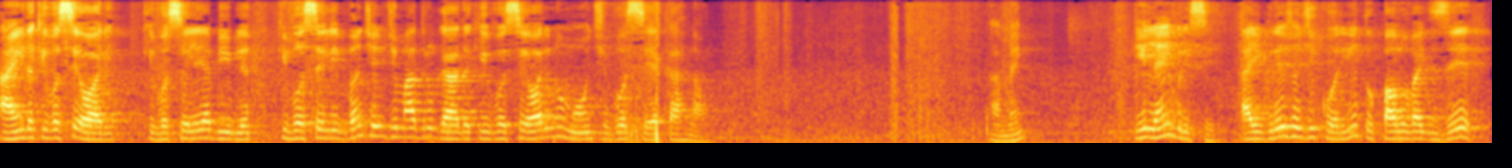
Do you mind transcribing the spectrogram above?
ainda que você ore, que você leia a Bíblia, que você levante de madrugada, que você ore no monte, você é carnal. Amém? E lembre-se, a igreja de Corinto, Paulo vai dizer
